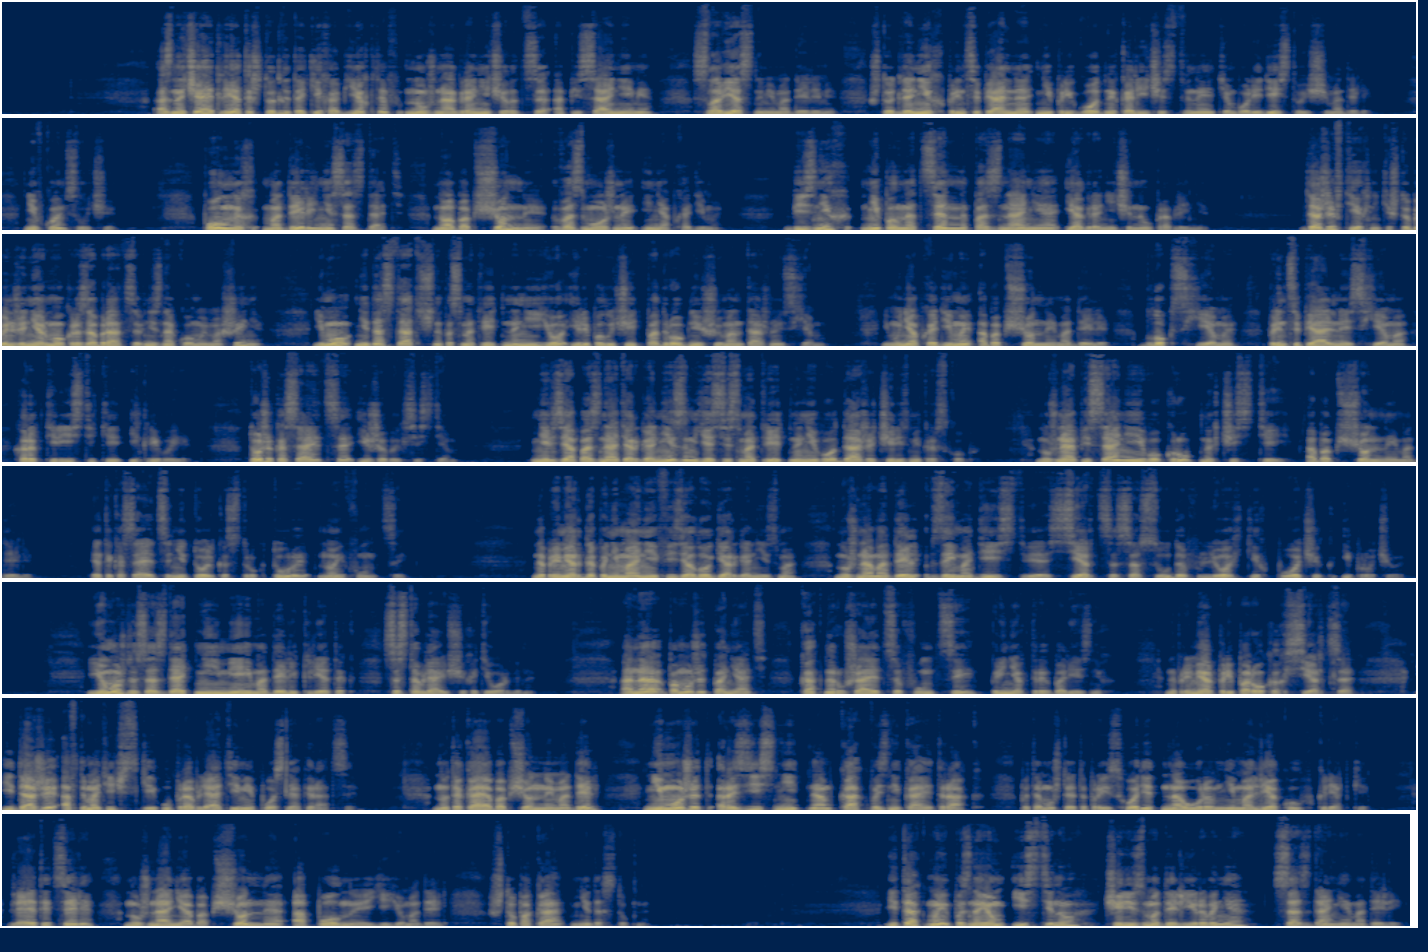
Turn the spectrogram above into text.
Означает ли это, что для таких объектов нужно ограничиваться описаниями, словесными моделями, что для них принципиально непригодны количественные, тем более действующие модели? Ни в коем случае. Полных моделей не создать, но обобщенные возможны и необходимы. Без них неполноценно познание и ограничено управление. Даже в технике, чтобы инженер мог разобраться в незнакомой машине, Ему недостаточно посмотреть на нее или получить подробнейшую монтажную схему. Ему необходимы обобщенные модели, блок-схемы, принципиальная схема, характеристики и кривые. То же касается и живых систем. Нельзя познать организм, если смотреть на него даже через микроскоп. Нужны описания его крупных частей, обобщенные модели. Это касается не только структуры, но и функций. Например, для понимания физиологии организма нужна модель взаимодействия сердца, сосудов, легких, почек и прочего. Ее можно создать, не имея модели клеток, составляющих эти органы. Она поможет понять, как нарушаются функции при некоторых болезнях, например, при пороках сердца, и даже автоматически управлять ими после операции. Но такая обобщенная модель не может разъяснить нам, как возникает рак, потому что это происходит на уровне молекул в клетке. Для этой цели нужна не обобщенная, а полная ее модель, что пока недоступно. Итак, мы познаем истину через моделирование, создание моделей.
